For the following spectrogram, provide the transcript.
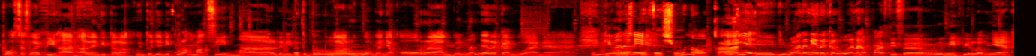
proses latihan, hal yang kita lakuin tuh jadi kurang maksimal dan itu tuh berpengaruh buat banyak orang. Bener nggak rekan buana? Ini Gimana harus nih? Profesional kan? Iya nih, gimana nih rekan buana? Pasti seru nih filmnya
